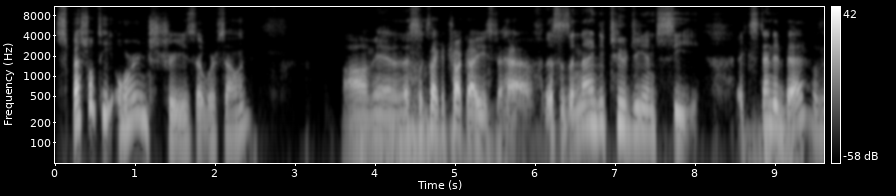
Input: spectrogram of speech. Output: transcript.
specialty orange trees that we're selling. Oh man, this looks like a truck I used to have. This is a 92 GMC extended bed of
